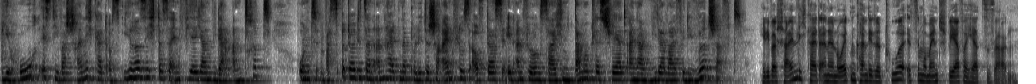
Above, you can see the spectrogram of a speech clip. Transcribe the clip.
Wie hoch ist die Wahrscheinlichkeit aus Ihrer Sicht, dass er in vier Jahren wieder antritt? Und was bedeutet sein anhaltender politischer Einfluss auf das in Anführungszeichen Damoklesschwert einer Wiederwahl für die Wirtschaft? Ja, die Wahrscheinlichkeit einer erneuten Kandidatur ist im Moment schwer vorherzusagen.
